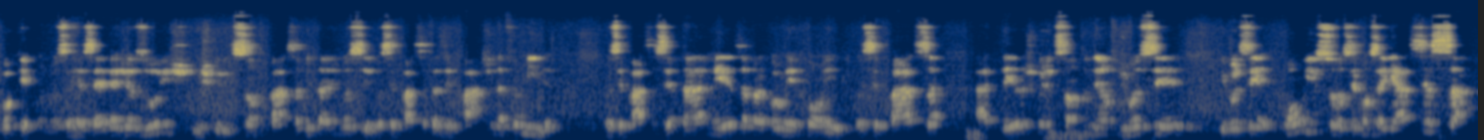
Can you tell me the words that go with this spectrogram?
Porque quando você recebe a Jesus, o Espírito Santo passa a habitar em você, você passa a fazer parte da família. Você passa a sentar à mesa para comer com ele. Você passa a ter o Espírito Santo dentro de você e você, com isso, você consegue acessar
